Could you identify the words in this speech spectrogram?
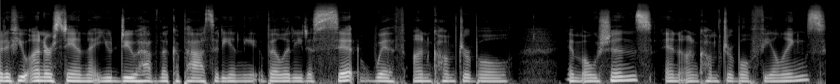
But if you understand that you do have the capacity and the ability to sit with uncomfortable emotions and uncomfortable feelings,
